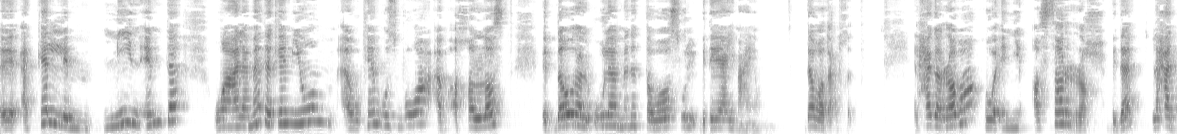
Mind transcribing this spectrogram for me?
أكلم مين إمتى؟ وعلى مدى كام يوم أو كام أسبوع أبقى خلصت الدورة الأولى من التواصل بتاعي معاهم؟ ده وضع الخطة. الحاجة الرابعة هو إني أصرح بده لحد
